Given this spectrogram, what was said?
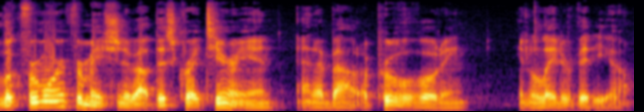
Look for more information about this criterion and about approval voting in a later video.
